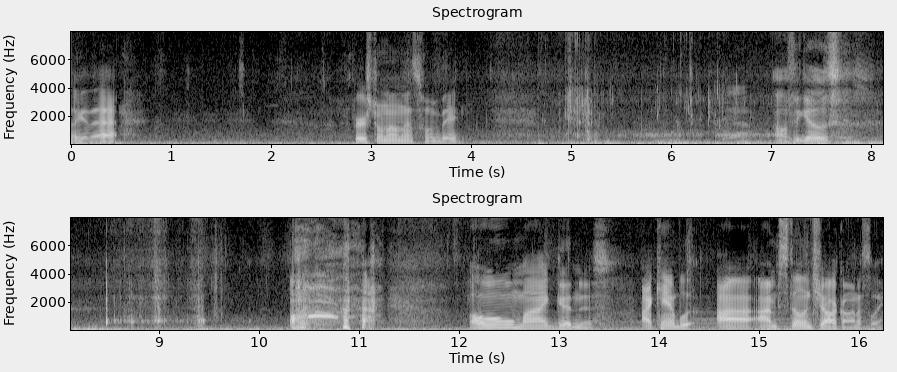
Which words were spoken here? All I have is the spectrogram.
Look at that. First one on that swim bait. Yeah. Off he goes. Oh, oh my goodness. I can't believe I, I'm still in shock honestly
